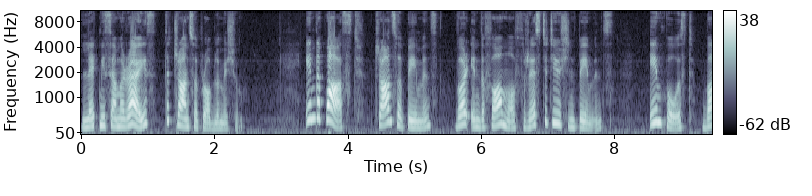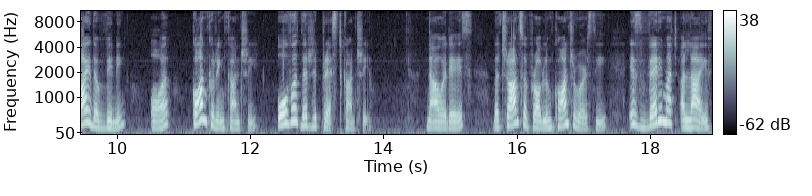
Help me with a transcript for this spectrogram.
let me summarize the transfer problem issue. In the past, transfer payments were in the form of restitution payments imposed by the winning or conquering country over the repressed country. Nowadays, the transfer problem controversy is very much alive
